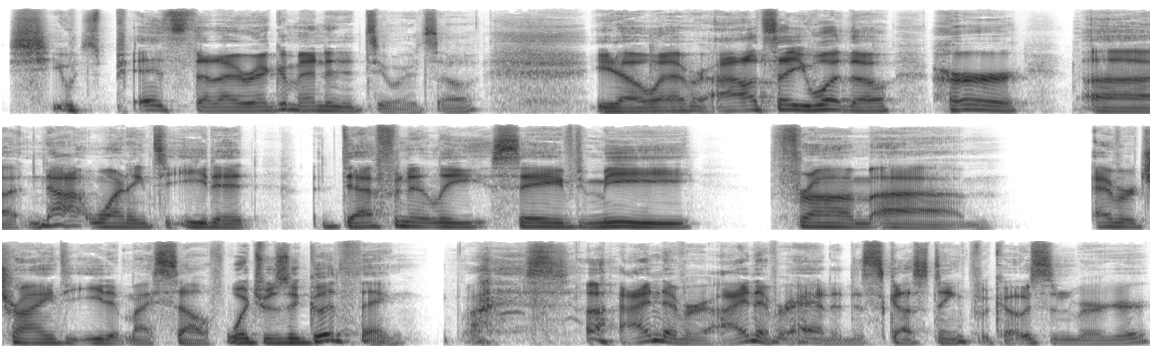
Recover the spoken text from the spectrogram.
she was pissed that I recommended it to her. So, you know, whatever. I'll tell you what though, her uh, not wanting to eat it definitely saved me from um, ever trying to eat it myself, which was a good thing. I never, I never had a disgusting Picosin burger.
